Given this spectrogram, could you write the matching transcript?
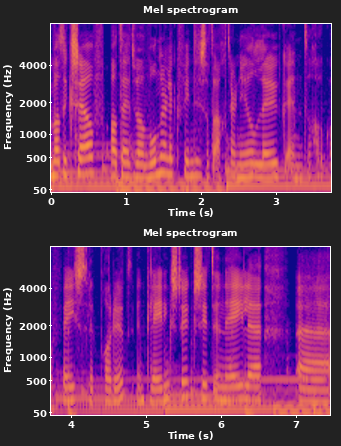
Wat ik zelf altijd wel wonderlijk vind, is dat achter een heel leuk en toch ook een feestelijk product, een kledingstuk, zit een hele uh,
